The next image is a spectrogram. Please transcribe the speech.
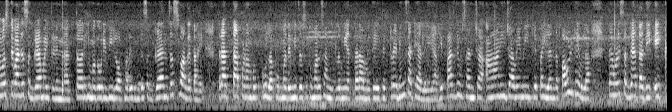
नमस्ते माझ्या सगळ्या मैत्रिणींना. तर हिमगौरी व्लॉगमध्ये तुमचं सगळ्यांचं स्वागत आहे. तर आत्ता आपण आहोत कोल्हापूरमध्ये. मी जसं तुम्हाला सांगितलं मी आत्ता रामेते येथे ट्रेनिंगसाठी आलेली आहे. पाच दिवसांच्या आणि ज्यावेळी मी इथे पहिल्यांदा पाऊल ठेवला त्यामुळे सगळ्यात आधी एक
